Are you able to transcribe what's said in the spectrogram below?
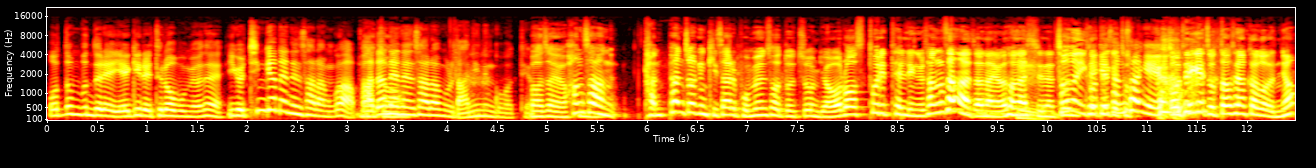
어떤 분들의 얘기를 들어보면은 이걸 튕겨내는 사람과 맞아. 받아내는 사람으로 나뉘는 것 같아요. 맞아요. 항상 단편적인 기사를 보면서도 좀 여러 스토리텔링을 상상하잖아요, 선아 음. 씨는. 전 저는 이거 되게 되게, 좋, 상상해요. 어, 되게 좋다고 생각하거든요.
